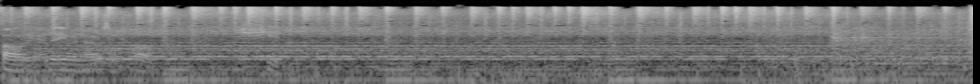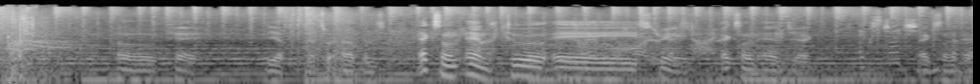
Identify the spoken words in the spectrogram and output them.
falling. I didn't even know I was gonna fall. Shit. Okay. Yep, that's what happens. Excellent end to a stream. Excellent end, Jack. Excellent. end.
